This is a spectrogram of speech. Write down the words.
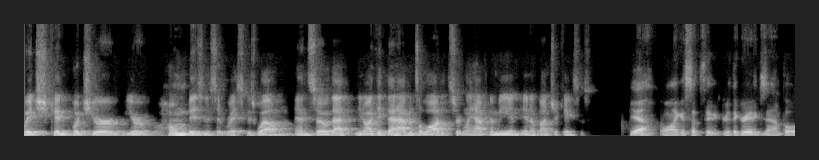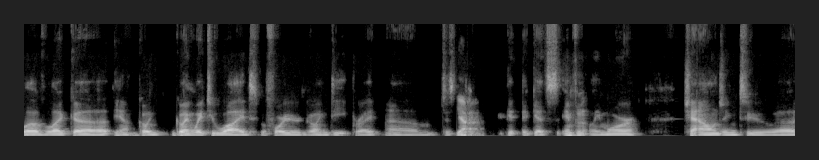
which can put your your home business at risk as well. And so that you know, I think that happens a lot. It certainly happened to me in, in a bunch of cases. Yeah, well, I guess that's the the great example of like uh, you know going going way too wide before you're going deep, right? Um, just yeah, it, it gets infinitely more challenging to uh,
